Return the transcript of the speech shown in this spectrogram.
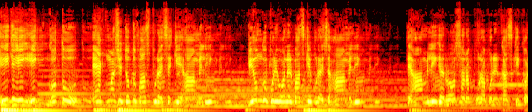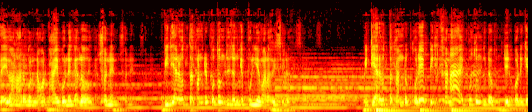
এই যে এই গত এক মাসে যত বাস পুরাইছে কে আওয়ামী লীগ পরিবহনের বাস কে পুরাইছে আওয়ামী লীগ? আওয়ামী লীগ আর রসারা পোড়াপড়ির কাজ কি করে? এবার আরও আমার ভাই বলে গেল, শোনেন বিডিআর হত্যাকাণ্ডের প্রথম দুজনকে পুড়িয়ে মারা হয়েছিল। বিটিআর হত্যাকাণ্ড করে পিলখানায় প্রথম দুটো ডেড বডিকে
